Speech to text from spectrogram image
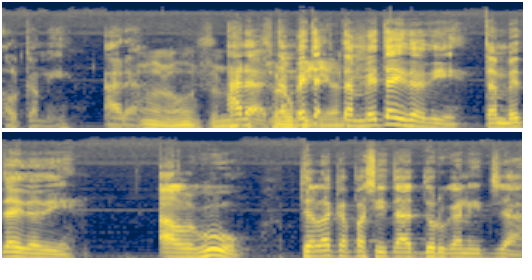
el camí. Ara, No, no, són- ara són també, també t'he de dir, també t'he de dir, algú té la capacitat d'organitzar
